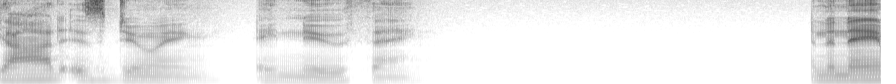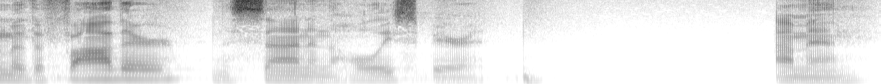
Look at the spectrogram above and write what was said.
God is doing a new thing. In the name of the Father, and the Son, and the Holy Spirit. Amen.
